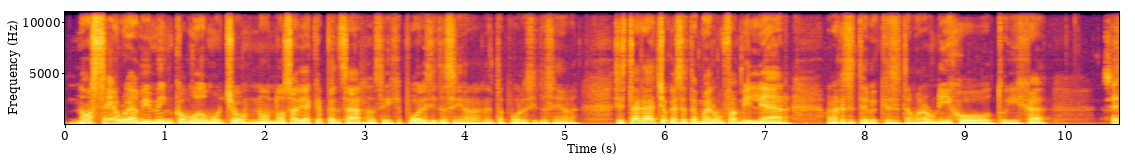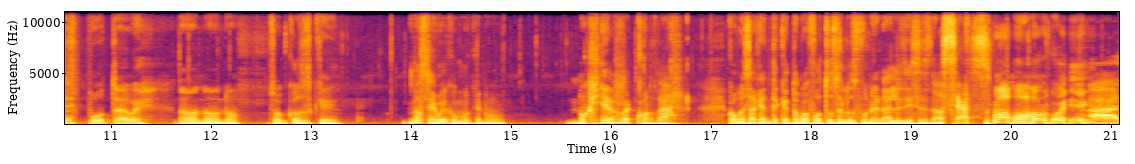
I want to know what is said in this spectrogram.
No sé, güey, a mí me incomodó mucho. No, no sabía qué pensar. Así dije, pobrecita señora, neta, pobrecita señora. Si está gacho que se te muera un familiar, ahora que se te, que se te muera un hijo o tu hija. Sí. Pues, puta, güey. No, no, no. Son cosas que. No sé, güey, como que no. No quiero recordar. Como esa gente que toma fotos en los funerales, dices, no seas güey. Ah,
